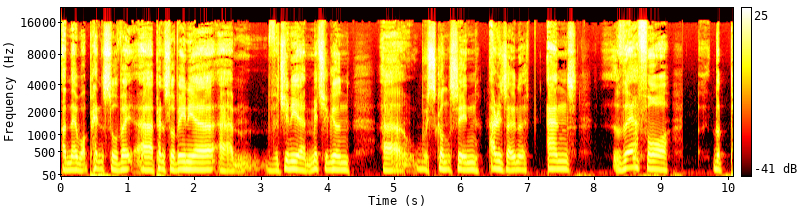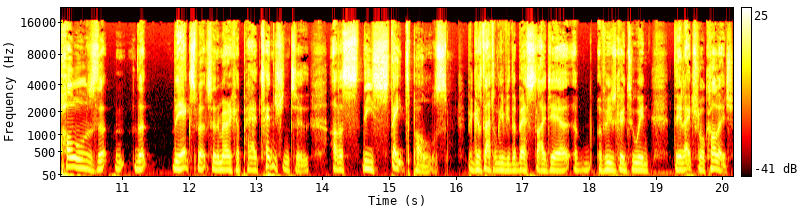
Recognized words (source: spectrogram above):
And they're what Pennsylvania, uh, Pennsylvania um, Virginia, Michigan, uh, Wisconsin, Arizona, and therefore the polls that that the experts in America pay attention to are the, these state polls because that'll give you the best idea of, of who's going to win the electoral college.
